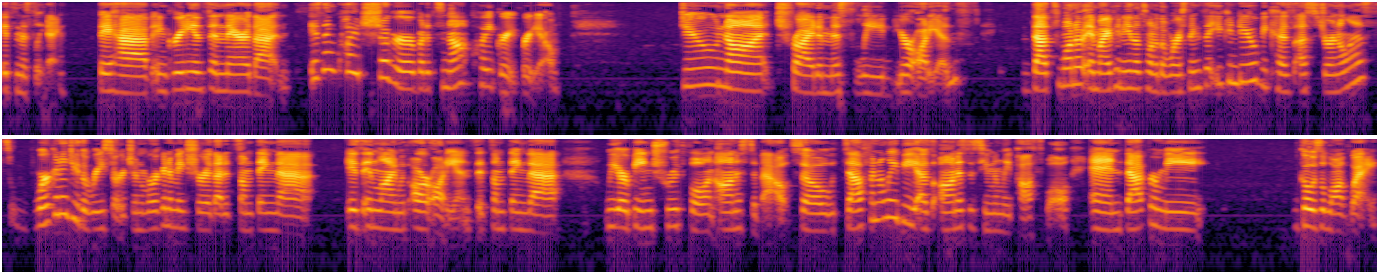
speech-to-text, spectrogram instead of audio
it's misleading. They have ingredients in there that isn't quite sugar, but it's not quite great for you do not try to mislead your audience. That's one of, in my opinion, that's one of the worst things that you can do because us journalists, we're going to do the research and we're going to make sure that it's something that is in line with our audience. It's something that we are being truthful and honest about. So definitely be as honest as humanly possible. And that for me goes a long way.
